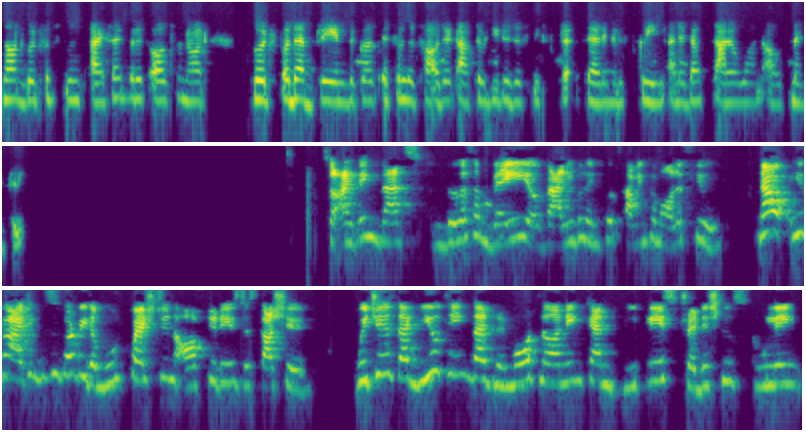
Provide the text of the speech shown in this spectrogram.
not good for the students' eyesight, but it's also not good for their brain because it's a lethargic activity to just be staring at a screen and it does tire one out mentally. So I think that's those are some very valuable inputs coming from all of you. Now, you know, I think this is going to be the moot question of today's discussion. which is that do you think that remote learning can replace traditional schooling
